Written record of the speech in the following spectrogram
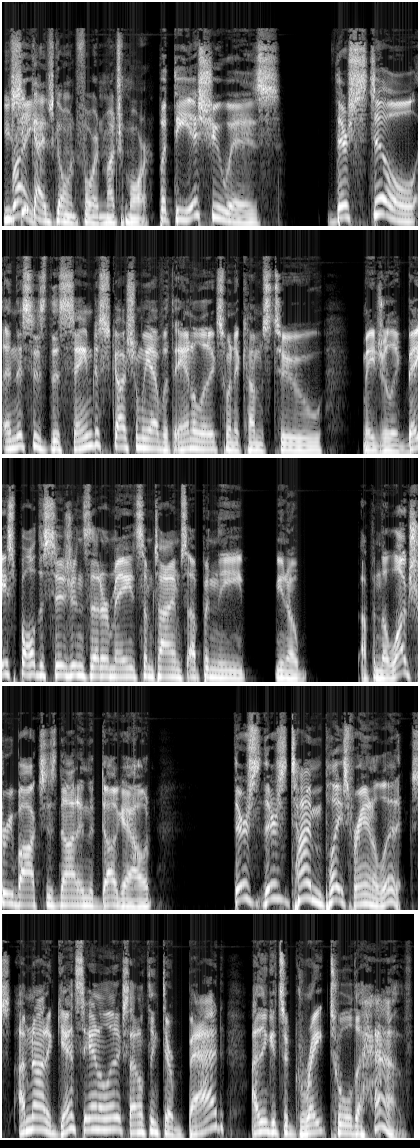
You see guys going for it much more. But the issue is there's still, and this is the same discussion we have with analytics when it comes to Major League Baseball decisions that are made sometimes up in the, you know, up in the luxury boxes, not in the dugout. There's there's a time and place for analytics. I'm not against analytics. I don't think they're bad. I think it's a great tool to have.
